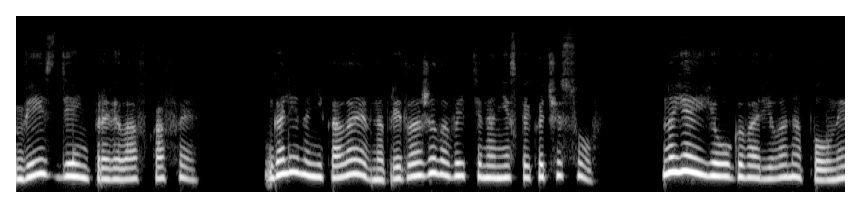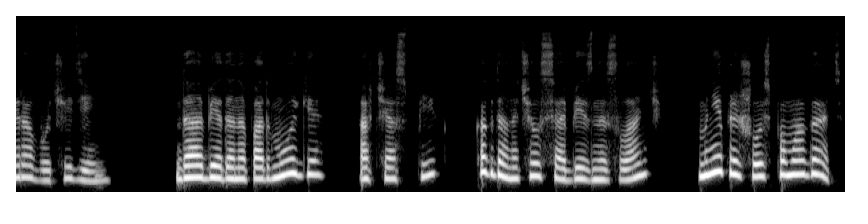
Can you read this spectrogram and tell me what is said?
Весь день провела в кафе. Галина Николаевна предложила выйти на несколько часов, но я ее уговорила на полный рабочий день. До обеда на подмоге, а в час пик, когда начался бизнес-ланч, мне пришлось помогать,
